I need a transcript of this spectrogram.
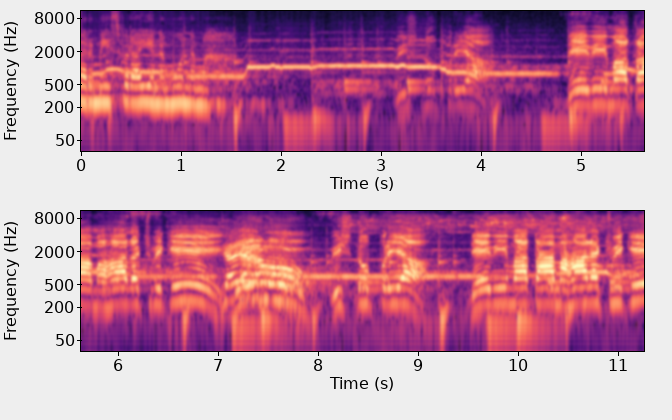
పరమేశ్వరాయ నమో నమః. విష్ణుప్రియ దేవీ మాత మహాలక్ష్మికి. విష్ణుప్రియ దేవీ మాత మహాలక్ష్మికి.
